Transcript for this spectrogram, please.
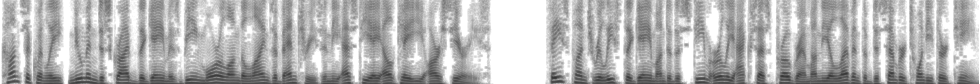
Consequently, Newman described the game as being more along the lines of entries in the STALKER series. Facepunch released the game onto the Steam Early Access program on the 11th of December 2013.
